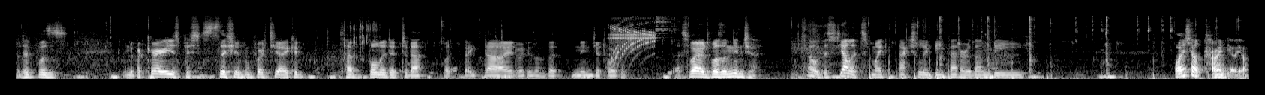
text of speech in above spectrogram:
but it was in a precarious position which I could have bulleted it to death, but I died because of the ninja tortoise. I swear it was a ninja. Oh, this skeleton might actually be better than the... What is your current yo-yo?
